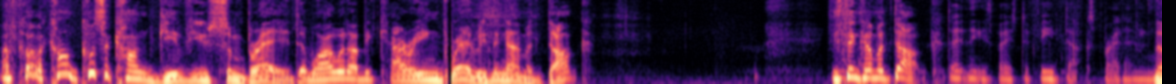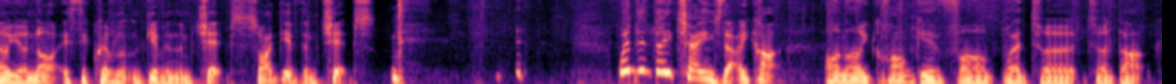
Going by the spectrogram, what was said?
I've got, I can't. Of course, I can't give you some bread. Why would I be carrying bread? You think I'm a duck? Do you think I'm a duck? I don't think you're supposed to feed ducks bread anymore. No, you're not. It's the equivalent of giving them chips. So I give them chips. when did they change that? You can't. Oh no, you can't give uh, bread to a, to a duck.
